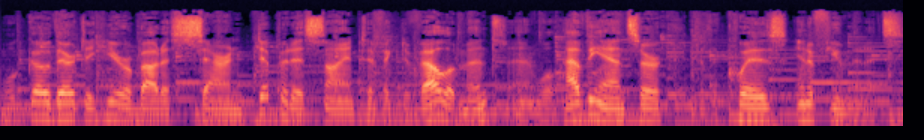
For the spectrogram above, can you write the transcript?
We'll go there to hear about a serendipitous scientific development, and we'll have the answer to the quiz in a few minutes.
